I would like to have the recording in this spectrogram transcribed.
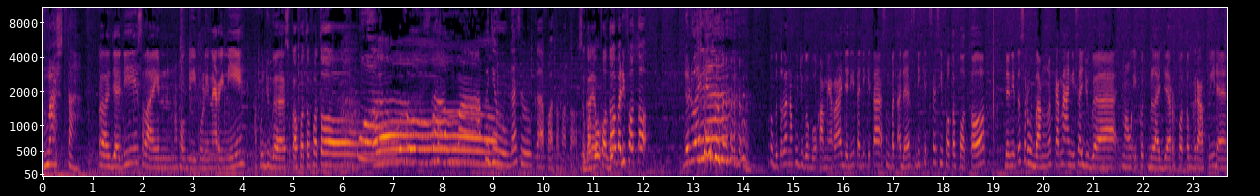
Masta. Eh, jadi selain hobi kuliner ini, aku juga suka foto-foto. Wow. Sama. Aku juga suka foto-foto. Suka Aku- foto apa di foto? Dua-duanya. Kebetulan aku juga bawa kamera, jadi tadi kita sempat ada sedikit sesi foto-foto dan itu seru banget karena Anissa juga mau ikut belajar fotografi dan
